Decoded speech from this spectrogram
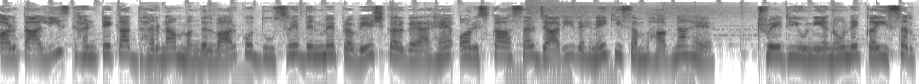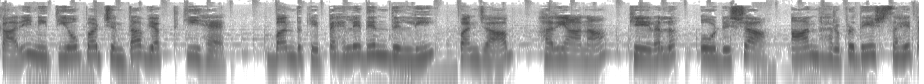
48 घंटे का धरना मंगलवार को दूसरे दिन में प्रवेश कर गया है और इसका असर जारी रहने की संभावना है। ट्रेड यूनियनों ने कई सरकारी नीतियों पर चिंता व्यक्त की है। बंद के पहले दिन दिल्ली, पंजाब, हरियाणा, केरल, ओडिशा, आंध्र प्रदेश सहित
